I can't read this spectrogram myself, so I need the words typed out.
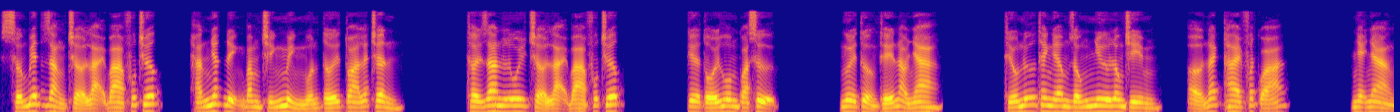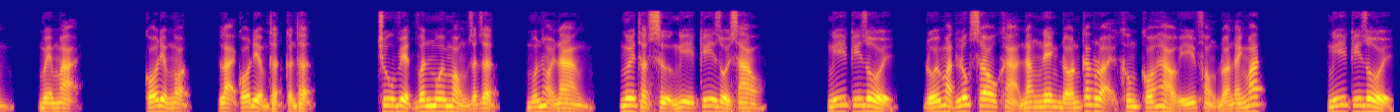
Sớm biết rằng trở lại 3 phút trước, hắn nhất định băm chính mình muốn tới toilet chân. Thời gian lui trở lại 3 phút trước. kia tối hôm qua sự. Ngươi tưởng thế nào nha? Thiếu nữ thanh âm giống như lông chim, ở nách thai phất quá. Nhẹ nhàng, mềm mại. Có điểm ngọn, lại có điểm thật cẩn thận. Chu Việt Vân môi mỏng giật giật, muốn hỏi nàng, ngươi thật sự nghĩ kỹ rồi sao? Nghĩ kỹ rồi, đối mặt lúc sau khả năng nên đón các loại không có hảo ý phỏng đoán ánh mắt. Nghĩ kỹ rồi,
